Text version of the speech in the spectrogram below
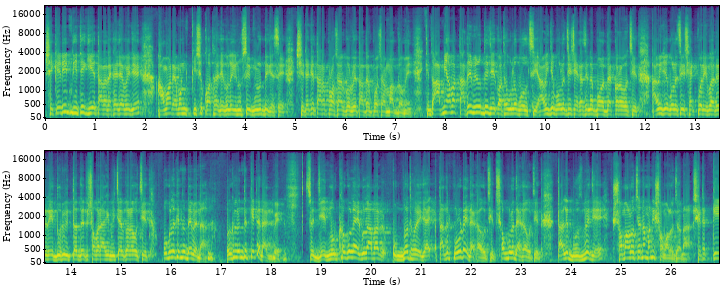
সেই ক্রেডিট নিতে গিয়ে তারা দেখা যাবে যে আমার এমন কিছু কথা যেগুলো ইউনুসের বিরুদ্ধে গেছে সেটাকে তারা প্রচার করবে তাদের প্রচার মাধ্যমে। কিন্তু আমি আবার তাদের বিরুদ্ধে যে কথাগুলো বলছি আমি যে বলেছি শেখ হাসিনার পদত্যাগ করা উচিত, আমি যে বলেছি শেখ পরিবারের এই দুর্বৃত্তদের সবার আগে বিচার করা উচিত, ওগুলো কিন্তু দেবে না। ওইগুলো কিন্তু কেটে রাখবে। So, যে মূর্খগুলো এগুলো আবার উদ্ভট হয়ে যায় তাদের পুরোটাই দেখা উচিত সবগুলো দেখা উচিত। তাহলে বুঝবে যে সমালোচনা মানে সমালোচনা। সেটা কে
